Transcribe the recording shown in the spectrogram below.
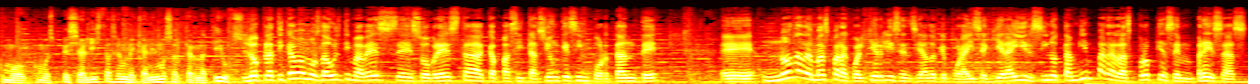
como, como, especialistas en mecanismos alternativos. Lo platicábamos la última vez eh, sobre esta capacitación que es importante eh, no nada más para cualquier licenciado que por ahí se quiera ir, sino también para las propias empresas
